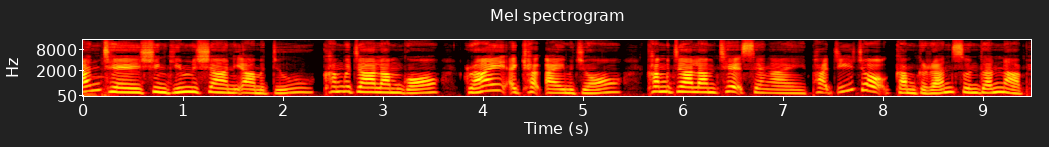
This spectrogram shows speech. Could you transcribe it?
อันเชชิงกิมชานีอามาดูคำกะจาลำก็ไกรไอคักไอมจ่อคำกะจาลำเชเซงไอผาจีจ่อคำกระรันสุนดันนาเพ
